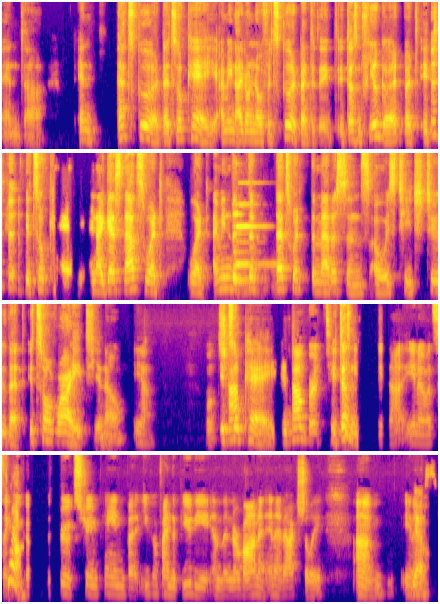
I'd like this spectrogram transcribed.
and uh, and that's good that's okay. I mean i don't know if it's good but it, it doesn't feel good but it it's okay. And i guess that's what what i mean the, the that's what the medicines always teach too that it's all right you know? Yeah. Well it's child, okay. It, childbirth it doesn't do that you know it's like yeah. you go through extreme pain but you can find the beauty and the nirvana in it actually um you know yes.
